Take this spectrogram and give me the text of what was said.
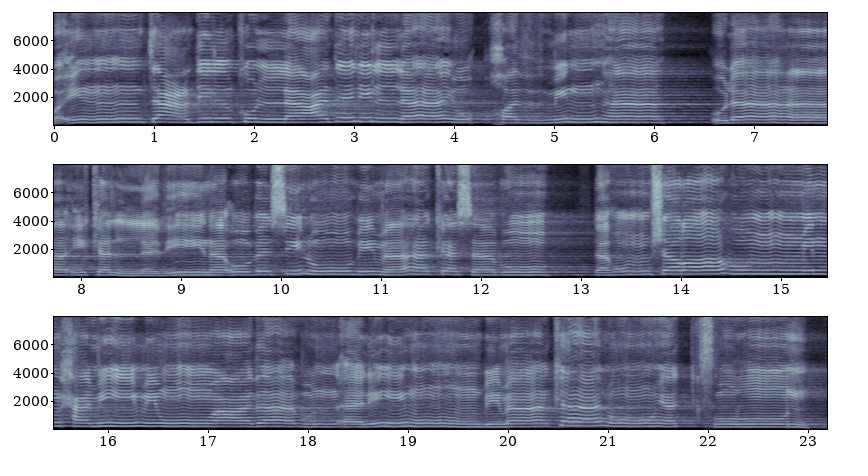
وإن تعدل كل عدل لا يؤخذ منها. أولئك الذين أبسلوا بما كسبوا. لهم شراب من حميم وعذاب أليم بما كانوا يكفرون.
